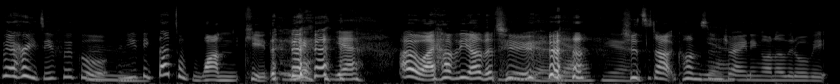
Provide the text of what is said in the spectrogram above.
very difficult, and you Mm. think that's one kid. Yeah. yeah. oh, I have the other two. Yeah. Yeah. Yeah. should start concentrating on a little bit.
